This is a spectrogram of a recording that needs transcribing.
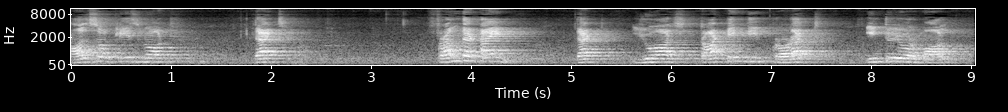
Also please note that from the time that you are starting the product into your mall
